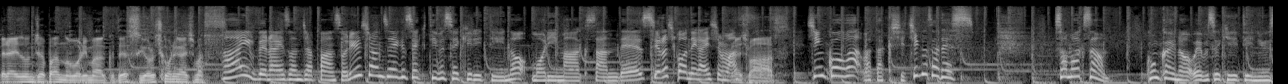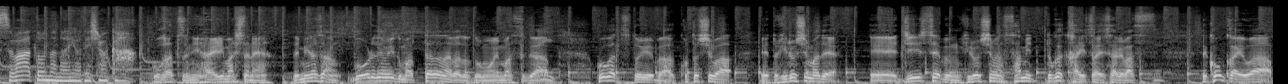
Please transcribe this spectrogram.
ベライゾンジャパンの森マークです。よろしくお願いします。はい。ベライゾンジャパンソリューションズエグゼクティブセキュリティの森マークさんです。よろしくお願いします。お願いします。進行は私ちぐさですさあマークさん今回のウェブセキュリティニュースはどんな内容でしょうか？5月に入りましたね。で皆さんゴールデンウィーク真っ只中だと思いますが、はい5月といえば今年は、えっと、広島で、えー G7 広島サミットが開催されます。で今回は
